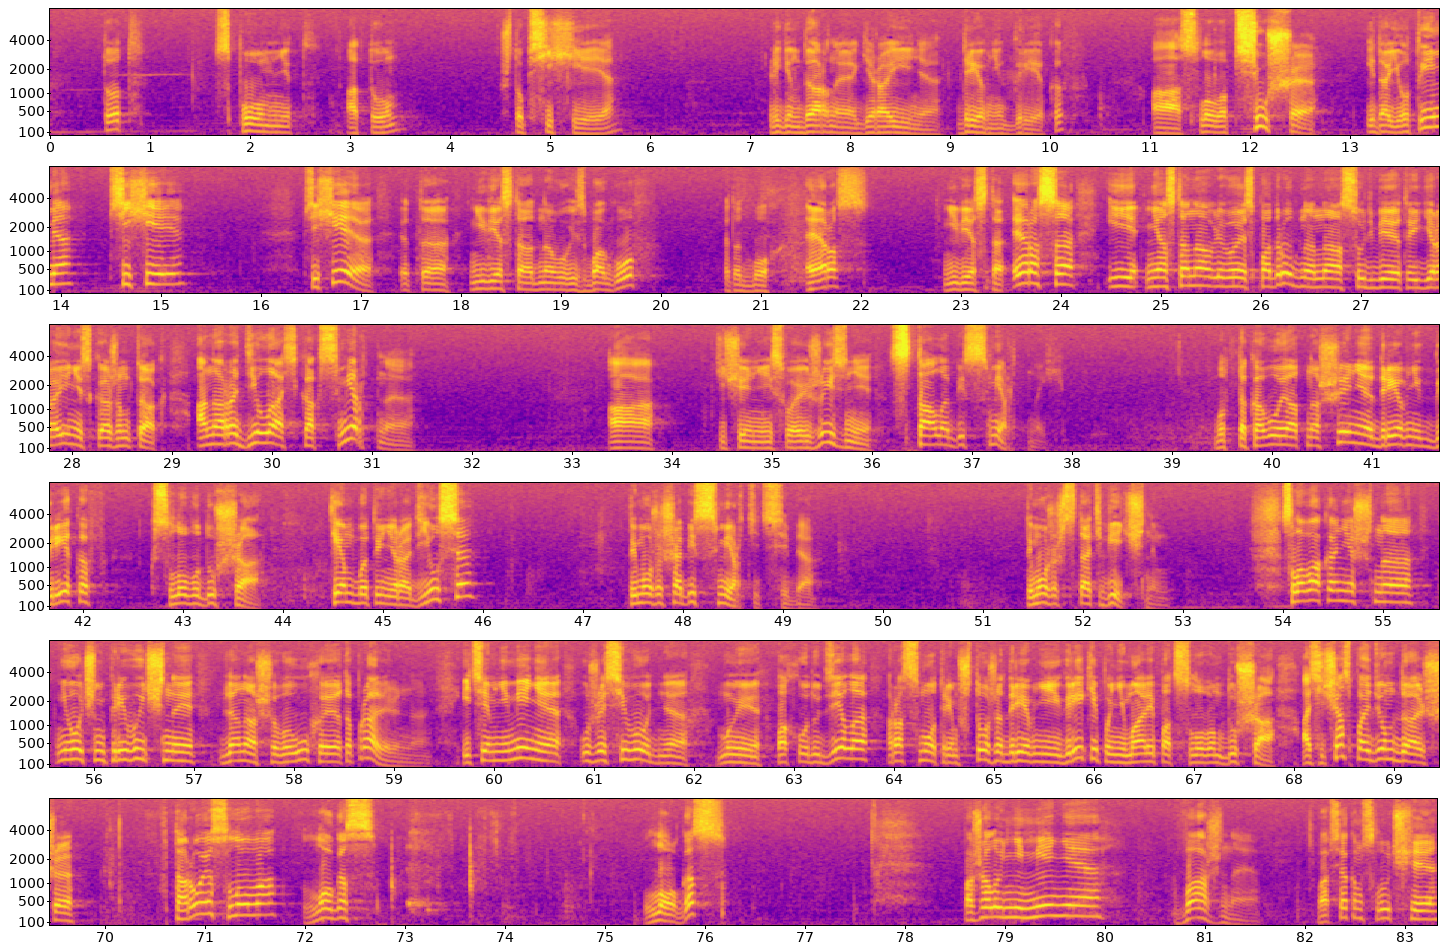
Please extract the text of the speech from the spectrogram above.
тот вспомнит о том, что Психея, легендарная героиня древних греков, а слово «псюше» и дает имя Психея. Психея – это невеста одного из богов, этот бог Эрос, невеста Эроса, и не останавливаясь подробно на судьбе этой героини, скажем так, она родилась как смертная, а в течение своей жизни стала бессмертной. Вот таковое отношение древних греков к слову «душа». Кем бы ты ни родился, ты можешь обессмертить себя. Ты можешь стать вечным. Слова, конечно, не очень привычные для нашего уха, и это правильно. И тем не менее, уже сегодня мы по ходу дела рассмотрим, что же древние греки понимали под словом «душа». А сейчас пойдем дальше. Второе слово – «логос». «Логос» – пожалуй, не менее важное, во всяком случае,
